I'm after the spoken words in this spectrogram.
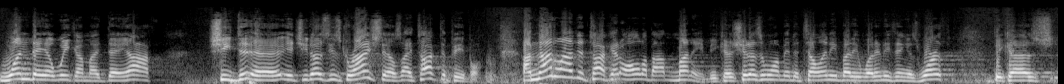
one day a week on my day off. She, uh, she does these garage sales. I talk to people. I'm not allowed to talk at all about money because she doesn't want me to tell anybody what anything is worth because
